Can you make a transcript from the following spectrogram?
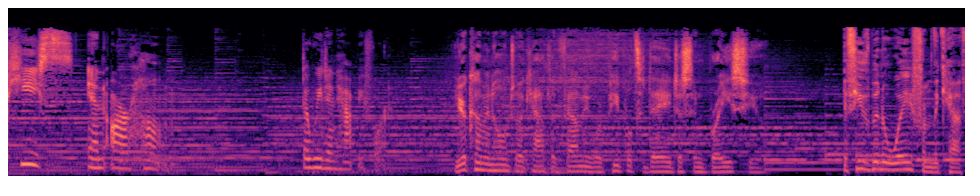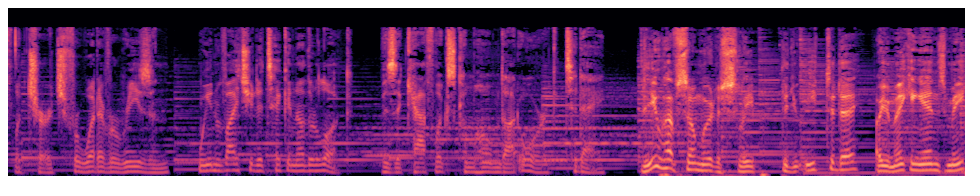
peace in our home that we didn't have before. You're coming home to a Catholic family where people today just embrace you. If you've been away from the Catholic Church for whatever reason, we invite you to take another look. Visit CatholicsComeHome.org today. Do you have somewhere to sleep? Did you eat today? Are you making ends meet?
